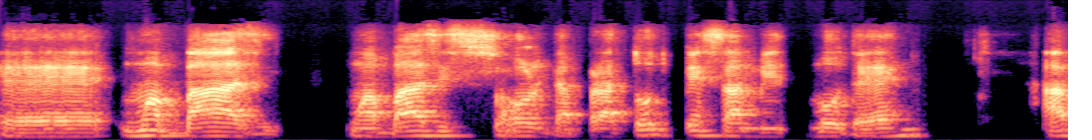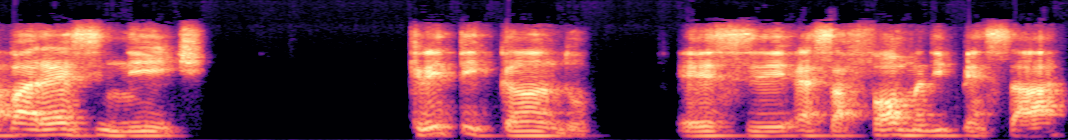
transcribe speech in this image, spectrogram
é, uma base uma base sólida para todo pensamento moderno. Aparece Nietzsche criticando esse, essa forma de pensar,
